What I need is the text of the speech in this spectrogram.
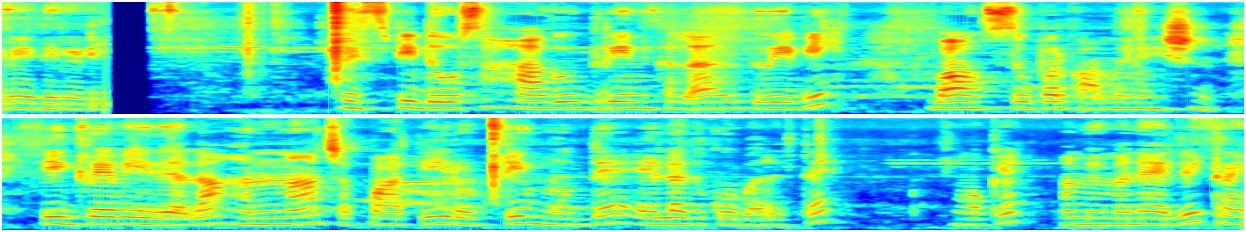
Gravy ready. ಕ್ರಿಸ್ಪಿ ದೋಸೆ ಹಾಗೂ green colour gravy. Wow, super combination. ಈ ಗ್ರೇವಿ ಇದೆಯಲ್ಲ, ಅನ್ನ, ಚಪಾತಿ, ರೊಟ್ಟಿ, ಮುದ್ದೆ ಎಲ್ಲದಕ್ಕೂ ಬರುತ್ತೆ. ಓಕೆ ಒಮ್ಮೆ ಮನೆಯಲ್ಲಿ ಟ್ರೈ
